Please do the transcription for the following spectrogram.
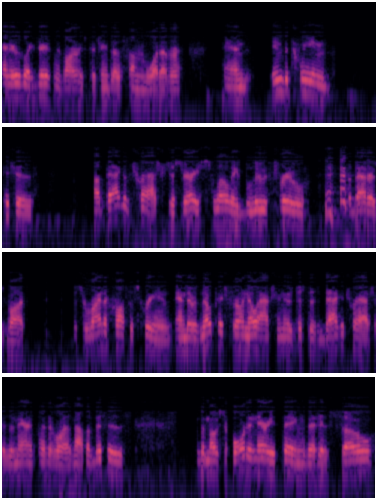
and it was like Jason Vargas pitching to some whatever, and in between pitches, a bag of trash just very slowly blew through the batter's box, just right across the screen, and there was no pitch throw, no action. It was just this bag of trash as the Mariners played the Royals. Now, but this is the most ordinary thing that is so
